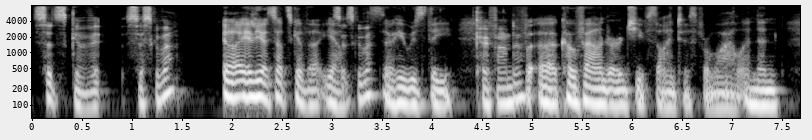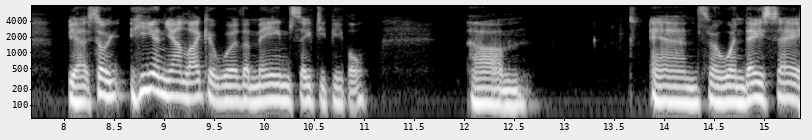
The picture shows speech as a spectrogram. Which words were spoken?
Sutskever, Sutskever? Uh, Ilya Sutskever, yeah. Sutskever? So he was the co-founder, uh, co-founder and chief scientist for a while, and then yeah. So he and Jan Leike were the main safety people. Um, and so when they say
